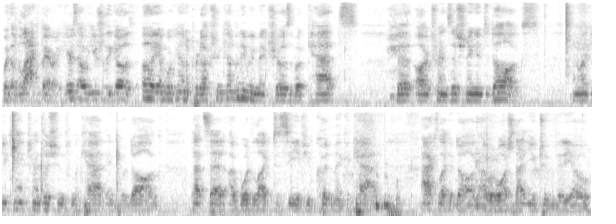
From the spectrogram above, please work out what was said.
with a Blackberry. Here's how it usually goes Oh, yeah, I'm working on a production company. We make shows about cats that are transitioning into dogs. And I'm like, you can't transition from a cat into a dog. That said, I would like to see if you could make a cat act like a dog. I would watch that YouTube video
